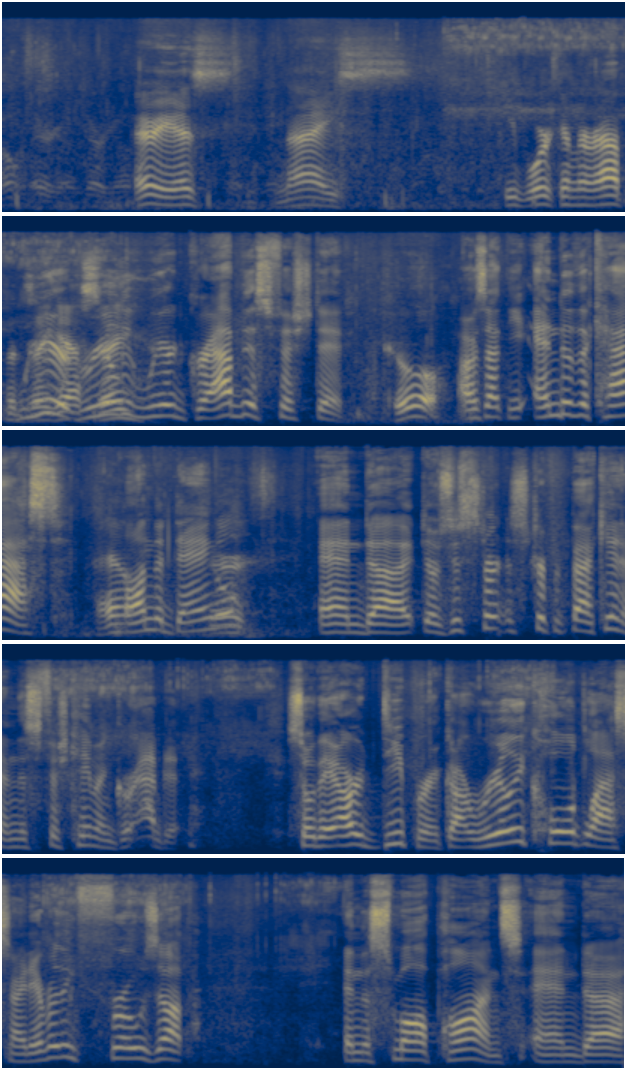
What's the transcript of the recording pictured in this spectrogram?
Oh, There he goes, there he goes. There he is. Nice. Keep working the rapids, I Weird, guess. really eh? weird grab this fish did. Cool. I was at the end of the cast Yeah, on the dangle sure. and uh, I was just starting to strip it back in and this fish came and grabbed it. So they are deeper. It got really cold last night. Everything froze up in the small ponds and uh,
